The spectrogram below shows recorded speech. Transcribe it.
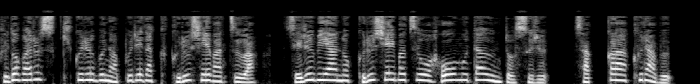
フドバルスキクルブナプレダククルシェバツは、セルビアのクルシェバツをホームタウンとするサッカークラブ。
